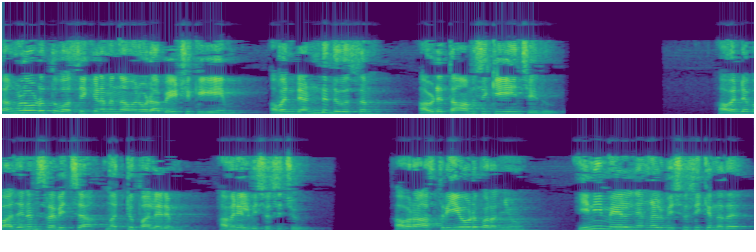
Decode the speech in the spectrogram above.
തങ്ങളോടൊത്ത് വസിക്കണമെന്ന് അവനോട് അപേക്ഷിക്കുകയും അവൻ രണ്ടു ദിവസം അവിടെ താമസിക്കുകയും ചെയ്തു. അവന്റെ വചനം ശ്രവിച്ച മറ്റു പലരും അവനിൽ വിശ്വസിച്ചു. അവർ ആ സ്ത്രീയോട് പറഞ്ഞു ഇനിമേൽ ഞങ്ങൾ വിശ്വസിക്കുന്നത്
